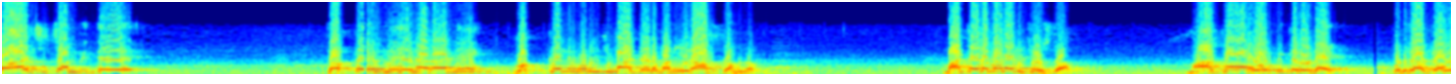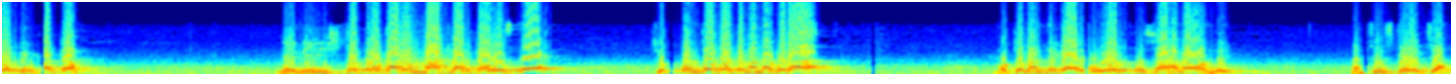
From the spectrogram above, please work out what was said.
కాల్చి చంపితే తప్పేంది కానీ ఒక్కరి గురించి మాట్లాడమని ఈ రాష్ట్రంలో. మాట్లాడమనేది చూస్తాం. మాకు ఓపికలు ఉన్నాయి ఇప్పుడు దాకా ఓపిక పట్టాం. నేను నీ ఇష్ట ప్రకారం మాట్లాడుతూ వస్తే చెప్పులతో కొట్టమన్నా కూడా ముఖ్యమంత్రి గారికి ఓర్పు సహనం ఉంది. నేను చూస్తూ వచ్చాం.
